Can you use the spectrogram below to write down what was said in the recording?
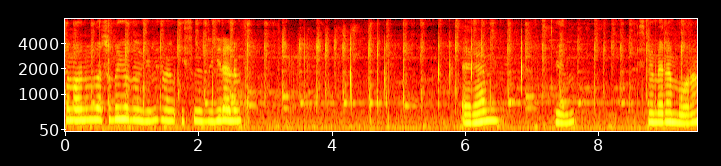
Şu an oyunumuz açıldı gördüğünüz gibi hemen ismimizi girelim. Eren diyelim. İsmim Eren bu ara.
